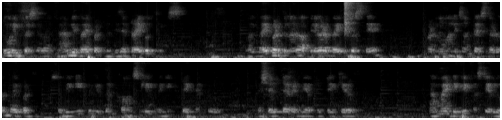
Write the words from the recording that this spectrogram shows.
టూ రిక్వెస్ట్ వాళ్ళ ఫ్యామిలీ భయపడుతుంది దీస్ ఆర్ ట్రైబల్ థింగ్స్ వాళ్ళు భయపడుతున్నారు ఆ పిల్లగాడు బయటకు వస్తే వాడు మమ్మల్ని చంపేస్తాడు అని భయపడుతున్నారు. So we need to give them counselling we need to take them to shelter and we to take care of ఆ అమ్మాయి డిగ్రీ ఫస్ట్ ఇయర్లో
